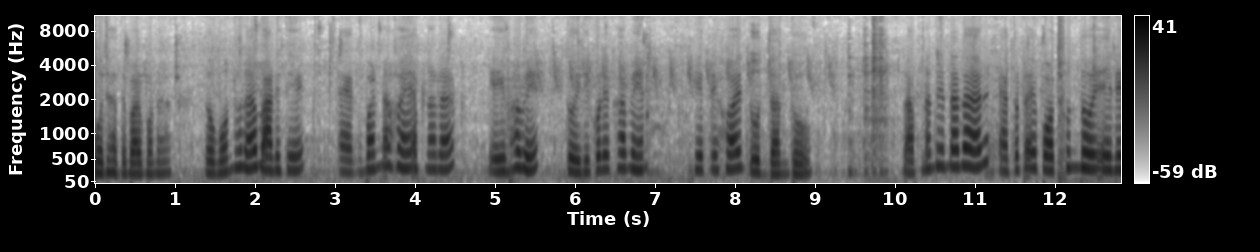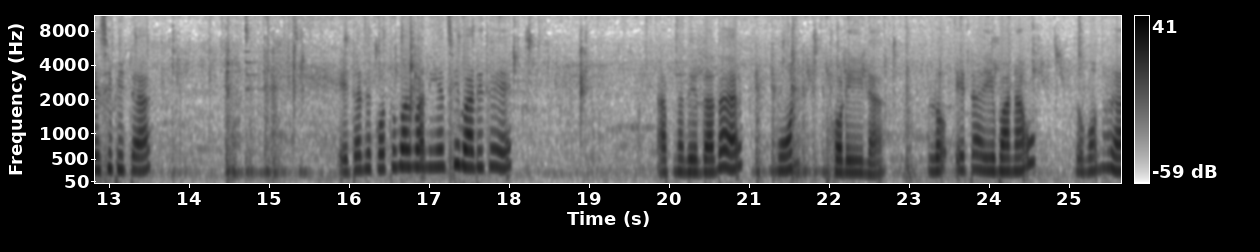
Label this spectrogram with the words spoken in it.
বোঝাতে পারব না। তো বন্ধুরা, বাড়িতে একবার না হয় আপনারা এইভাবে তৈরি করে খাবেন। খেতে হয় দুর্দান্ত। আপনাদের দাদার এতটাই পছন্দ এই রেসিপিটা এটা যে কতবার বানিয়েছি বাড়িতে, আপনাদের দাদার মন ভরেই না। হলো এটা এ বানাও। তো বন্ধুরা,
